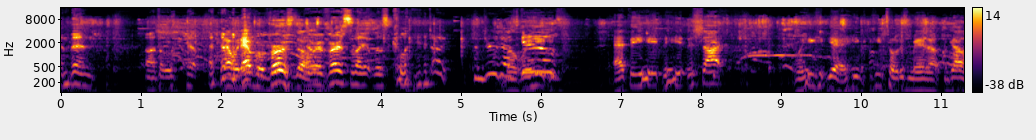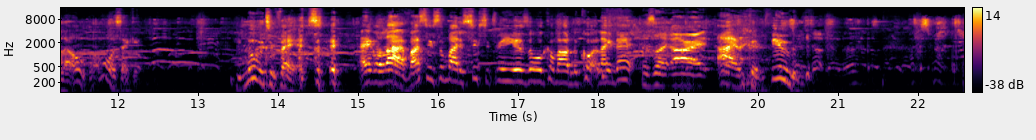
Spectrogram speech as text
and then uh, the and then That, reverse though. the reverse light was clean. Drew got But when he, skills. after he hit, he hit the shot, when he yeah he he told this man up. The guy was like, oh, hold on a second. He's moving too fast. I ain't gonna lie. If I see somebody 63 years old come out in the court like that, It's like, all right, I am confused. What's up, young blood? I can smell it.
